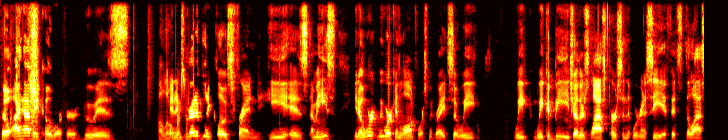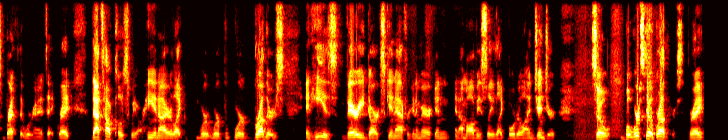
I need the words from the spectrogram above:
so I have a coworker who is A little an person. incredibly close friend. He is. I mean, he's. You know, we're we work in law enforcement, right? So we we we could be each other's last person that we're going to see if it's the last breath that we're going to take, right? That's how close we are. He and I are like we're we're we're brothers, and he is very dark skinned African American, and I'm obviously like borderline ginger. So, but we're still brothers, right?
